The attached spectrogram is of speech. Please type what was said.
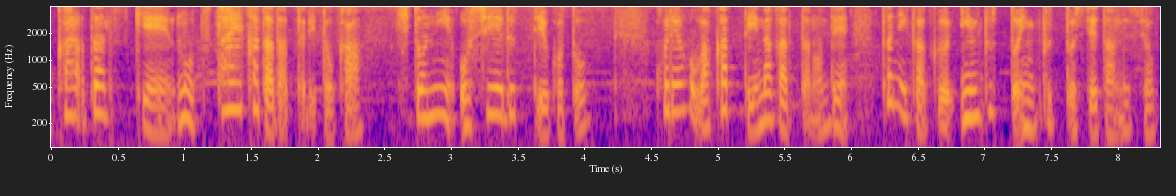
お片付けの伝え方だったりとか人に教えるっていうことこれを分かっていなかったのでとにかくインプットインプットしてたんですよ。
